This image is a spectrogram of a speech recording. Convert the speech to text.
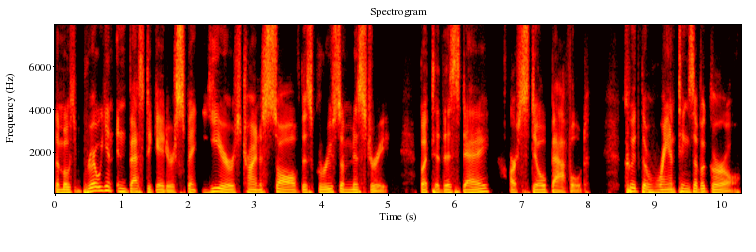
The most brilliant investigators spent years trying to solve this gruesome mystery, but to this day are still baffled. Could the rantings of a girl,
